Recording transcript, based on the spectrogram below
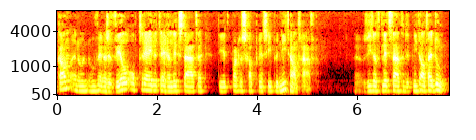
kan en in hoeverre ze wil optreden tegen lidstaten die het partnerschapsprincipe niet handhaven. we zien dat lidstaten dit niet altijd doen.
